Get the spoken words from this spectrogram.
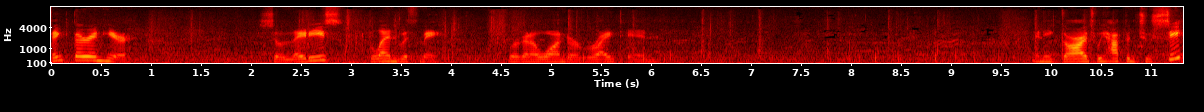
think they're in here. So ladies, blend with me. We're gonna wander right in. Any guards we happen to see,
